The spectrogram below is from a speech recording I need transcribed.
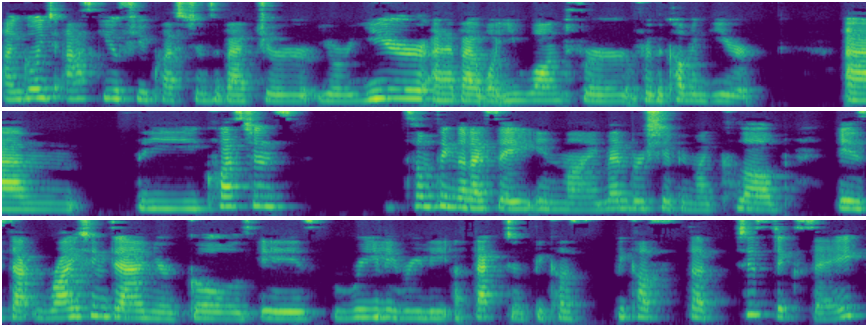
I'm going to ask you a few questions about your, your year and about what you want for, for the coming year. Um, the questions, something that I say in my membership in my club is that writing down your goals is really, really effective because, because statistics say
